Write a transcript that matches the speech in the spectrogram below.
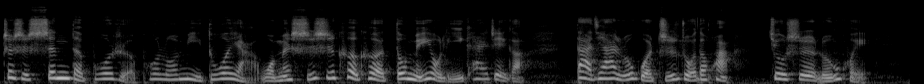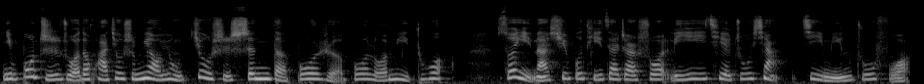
这是身的般若波罗蜜多呀。我们时时刻刻都没有离开这个。大家如果执着的话，就是轮回；你不执着的话，就是妙用，就是身的般若波罗蜜多。所以呢，须菩提在这儿说：“离一切诸相，即名诸佛。”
